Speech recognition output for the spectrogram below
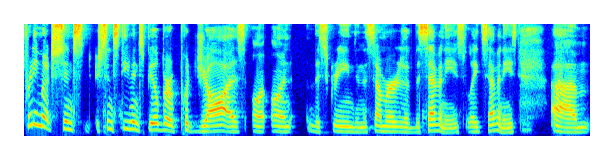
pretty much since since Steven Spielberg put Jaws on on the screens in the summers of the seventies, late seventies. Um,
